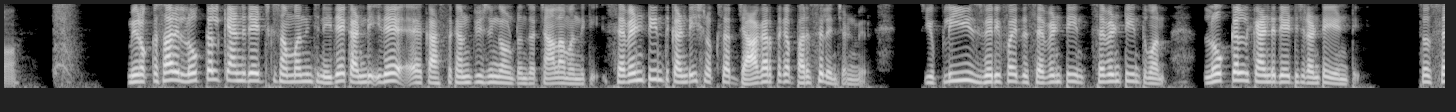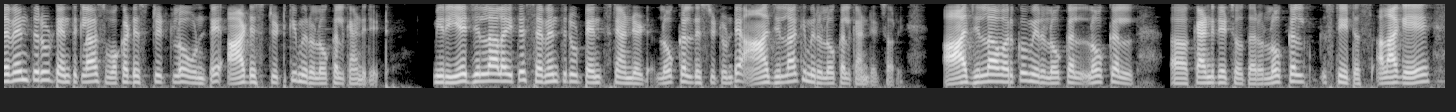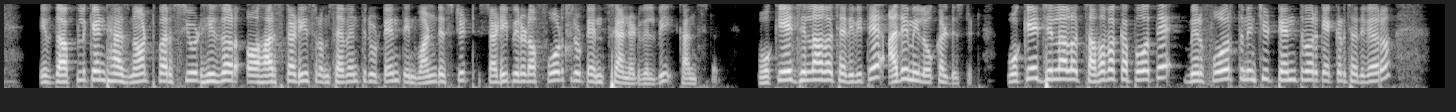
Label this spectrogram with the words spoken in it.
మీరు ఒక్కసారి లోకల్ క్యాండిడేట్స్కి సంబంధించిన ఇదే కండి ఇదే కాస్త కన్ఫ్యూజింగ్గా ఉంటుంది సార్ చాలామందికి. సెవెంటీన్త్ కండిషన్ ఒకసారి జాగ్రత్తగా పరిశీలించండి మీరు. You please verify the seventeenth seventeenth one local candidates అంటే ఏంటి? So seventh to tenth class ఒక డిస్ట్రిక్ట్లో ఉంటే ఆ డిస్ట్రిక్ట్కి మీరు లోకల్ క్యాండిడేట్ మీరు ఏ జిల్లాలో అయితే seventh to tenth standard local district ఉంటే ఆ జిల్లాకి మీరు లోకల్ క్యాండిడేట్ సారీ ఆ జిల్లా వరకు మీరు లోకల్ లోకల్ క్యాండిడేట్స్ అవుతారు. లోకల్ స్టేటస్ అలాగే if the applicant has not pursued his or her studies from seventh to tenth in one district study period of fourth to tenth standard will be considered ఒకే జిల్లాలో చదివితే అదే మీ local district ఒకే జిల్లాలో చదవకపోతే మీరు fourth నుంచి tenth వరకు ఎక్కడ చదివారో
